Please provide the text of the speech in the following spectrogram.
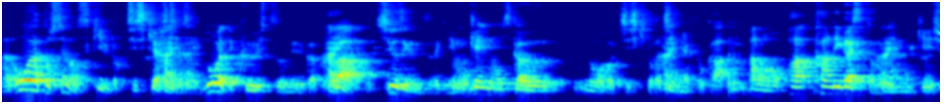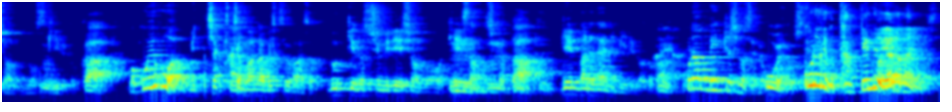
あの大家としてのスキルとか知識は必要です。はいどうやって空室を埋めるかとか、は修繕が出た時に保険を使うノウハウ、知識とかはい。人脈とか、うん。あの、パ管理会社とのコミュニケーションのスキルとか、まあ、こういう方はめちゃくちゃ学ぶ必要があるんですよ。物件のシミュレーションの計算の仕方、現場で何見るのとか、はいはい。これは勉強しますよね、大家として。これけど宅建ではやらないんです。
